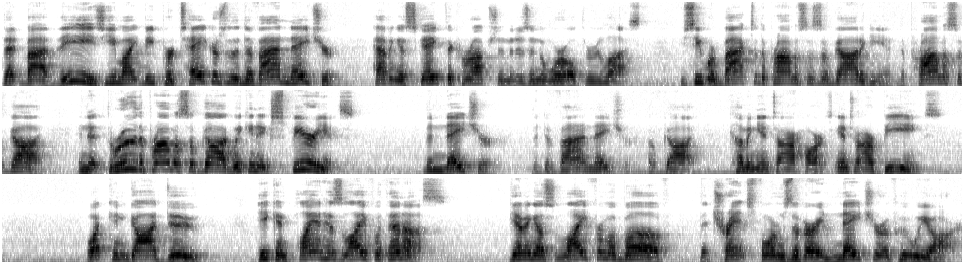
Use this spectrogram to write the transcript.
that by these ye might be partakers of the divine nature, having escaped the corruption that is in the world through lust. You see, we're back to the promises of God again, the promise of God, and that through the promise of God we can experience the nature, the divine nature of God coming into our hearts, into our beings. What can God do? He can plant His life within us giving us life from above that transforms the very nature of who we are.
